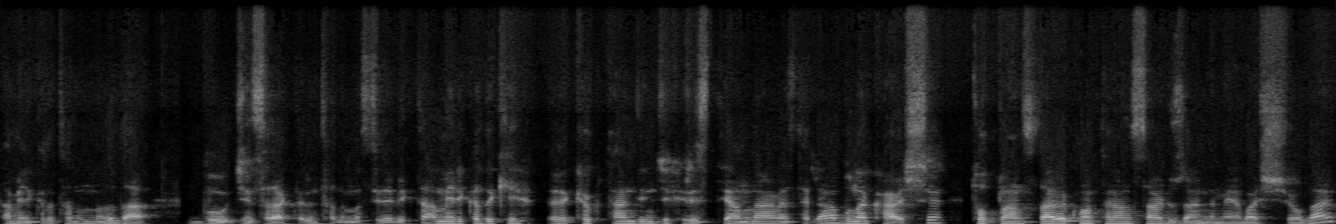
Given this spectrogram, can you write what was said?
Amerika'da tanınmadı da bu cinsel hakların tanınmasıyla birlikte Amerika'daki e, kökten dinci Hristiyanlar mesela buna karşı toplantılar ve konferanslar düzenlemeye başlıyorlar.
